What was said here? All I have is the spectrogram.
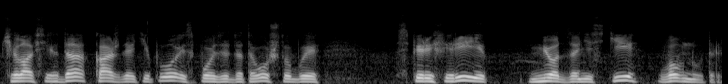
пчела всегда каждое тепло использует для того, чтобы с периферии мед занести вовнутрь.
